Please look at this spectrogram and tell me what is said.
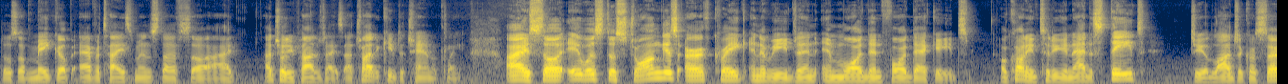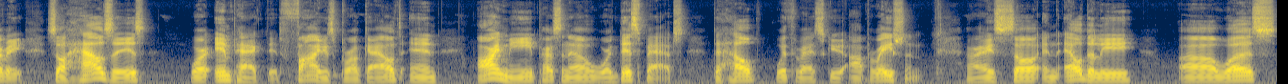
Those are makeup advertisement stuff, so I I truly apologize. I try to keep the channel clean. Alright, so it was the strongest earthquake in the region in more than four decades, according to the United States Geological Survey. So houses were impacted, fires broke out, and army personnel were dispatched to help with rescue operation. Alright, so an elderly uh, was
